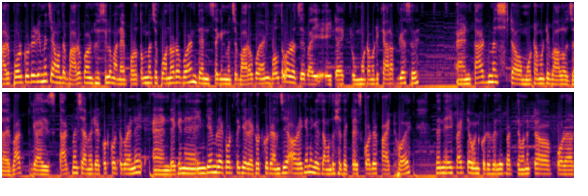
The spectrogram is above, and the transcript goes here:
আর পরকটের ম্যাচে আমাদের বারো পয়েন্ট হয়েছিল মানে প্রথম ম্যাচে পনেরো পয়েন্ট দেন সেকেন্ড ম্যাচে বারো পয়েন্ট বলতে পারো যে ভাই, এইটা একটু মোটামুটি খারাপ গেছে। অ্যান্ড থার্ড ম্যাচটাও মোটামুটি ভালো যায় বাট গাইজ থার্ড ম্যাচে আমি রেকর্ড করতে পারিনি। অ্যান্ড এখানে ইন গেম রেকর্ড থেকে রেকর্ড করে আনছি। আর এখানে গেছে আমাদের সাথে একটা স্কোয়াডের ফাইট হয়। দেন এই ফাইটটা উইন করে ফেলি বাট তেমন একটা পরে আর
